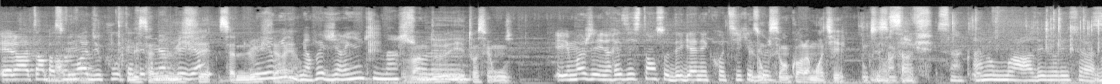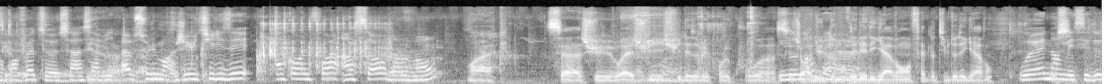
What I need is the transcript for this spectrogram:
Et alors, attends, parce que moi, du coup, t'as fait ça, ne combien de lui dégâts fait, ça ne lui Mais fait oui, rien. mais en fait, j'ai rien qui marche sur 22 le... et toi, c'est 11. Et moi, j'ai une résistance aux dégâts nécrotiques. Et Est-ce donc, que c'est encore la moitié. Donc, c'est Non, 5. 5. 5 Ah non, moi, alors, désolé ça. Donc en fait, euh, ça a servi euh, absolument. J'ai utilisé, encore une fois, un sort dans le vent. Ouais. Ça, je suis, ouais, je suis, je désolé pour le coup. euh, c'est- Non, J'aurais non, dû te mais, demander euh, les dégâts avant, en fait, le type de dégâts avant. Ouais, non, Aussi. mais c'est de.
